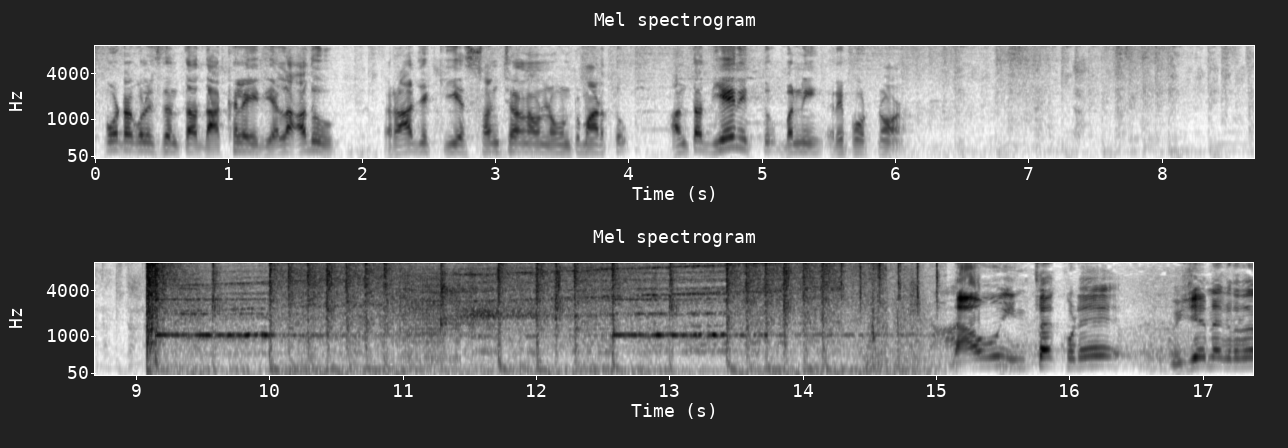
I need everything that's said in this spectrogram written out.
ಸ್ಫೋಟಗೊಳಿಸಿದಂಥ ದಾಖಲೆ ಇದೆಯಲ್ಲ, ಅದು ರಾಜಕೀಯ ಸಂಚಲನವನ್ನು ಉಂಟು ಮಾಡಿತು ಅಂಥದ್ದು ಏನಿತ್ತು? ಬನ್ನಿ ರಿಪೋರ್ಟ್ ನೋಡೋಣ. ನಾವು ಇಂಥ ಕೊಡೆ ವಿಜಯನಗರದ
